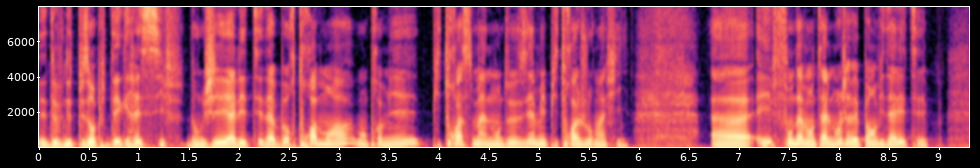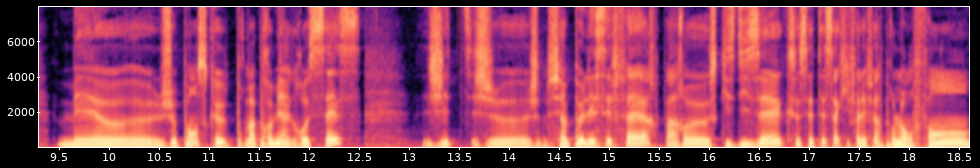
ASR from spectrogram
est devenu de plus en plus dégressif. Donc j'ai allaité d'abord trois mois mon premier puis trois semaines mon deuxième et puis trois jours ma fille. Et fondamentalement j'avais pas envie d'allaiter. Mais je pense que pour ma première grossesse je, me suis un peu laissé faire par euh, ce qui se disait, que c'était ça qu'il fallait faire pour l'enfant.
